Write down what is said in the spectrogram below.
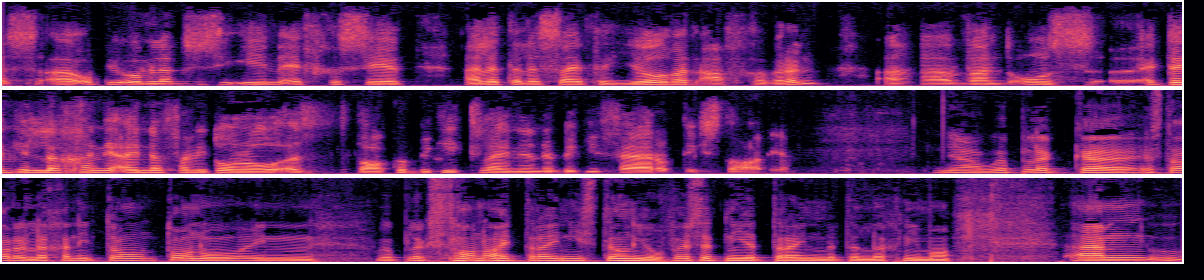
is. Uh, op die oomblik soos die IMF e gesê het, hulle het hulle syfer heelwat afgebring, uh, want ons ek dink die lig aan die einde van die tonnel is dalk 'n bietjie klein en 'n bietjie ver op die stadium. Ja, hopelik uh, is daar 'n lig in die ton tonnel en hopelik staan daai trein nie stil nie of is dit nie 'n trein met 'n lig nie, maar ehm um,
